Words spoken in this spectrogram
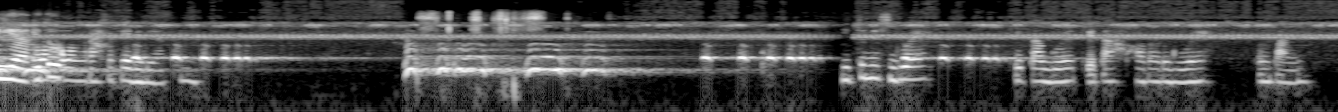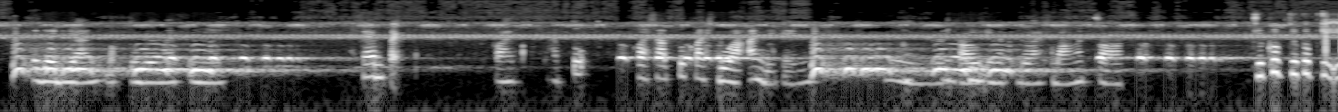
Iya, itu awal-awal ngerasa kayak diliatin gitu nih gue cerita gue cerita horor gue tentang kejadian waktu gue masih SMP kelas satu kelas satu kelas 2an deh kayaknya hmm, selalu ingat jelas banget soal cukup cukup Ki.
